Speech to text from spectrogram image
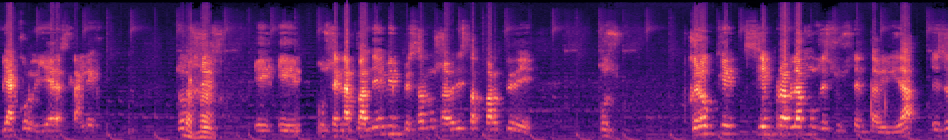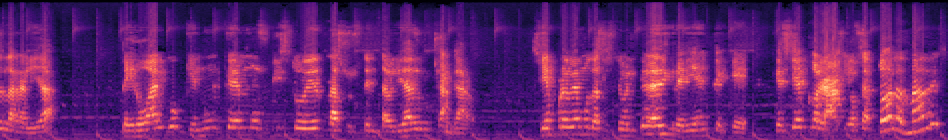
vía Cordillera está lejos. Entonces, eh, eh, pues en la pandemia empezamos a ver esta parte de, pues creo que siempre hablamos de sustentabilidad, esa es la realidad, pero algo que nunca hemos visto es la sustentabilidad de un changarro. Siempre vemos la sustentabilidad del ingrediente, que, que sea colágeno, o sea, todas las madres,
